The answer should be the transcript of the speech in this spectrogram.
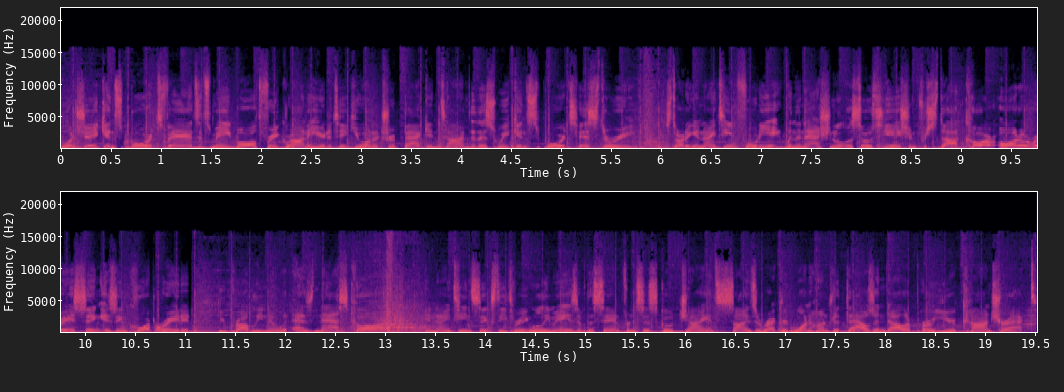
What's shaking, sports fans? It's me, Bald Freak Ronnie, here to take you on a trip back in time to this week in sports history. Starting in 1948, when the National Association for Stock Car Auto Racing is incorporated, you probably know it as NASCAR. In 1963, Willie Mays of the San Francisco Giants signs a record $100,000 per year contract.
